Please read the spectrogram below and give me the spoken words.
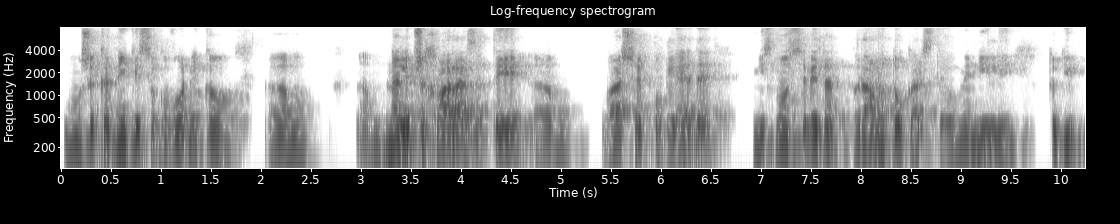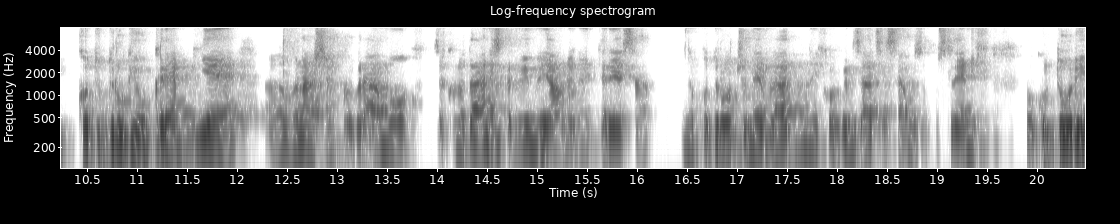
bomo še kar nekaj sogovornikov. Um, um, najlepša hvala za te um, vaše poglede. Mi smo seveda ravno to, kar ste omenili, tudi kot drugi ukrep je uh, v našem programu zakonodajne spremembe javnega interesa na področju nevladnih organizacij, samozaposlenih v kulturi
